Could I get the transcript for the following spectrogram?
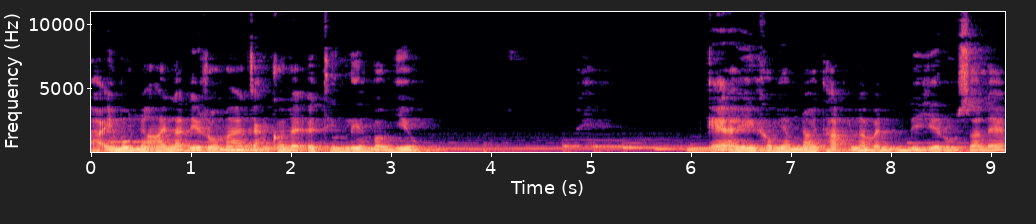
bà ấy muốn nói là đi roma chẳng có lợi ích thiêng liêng bao nhiêu. Kẻ ấy không dám nói thật là mình đi jerusalem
